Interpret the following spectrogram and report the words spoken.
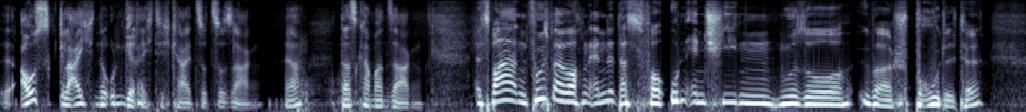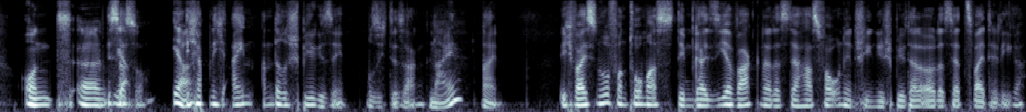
äh, ausgleichende Ungerechtigkeit sozusagen. Ja, das kann man sagen. Es war ein Fußballwochenende, das vor Unentschieden nur so übersprudelte. Und äh, Ist ja, das so? Ja. Ich habe nicht ein anderes Spiel gesehen, muss ich dir sagen. Nein? Nein. Ich weiß nur von Thomas, dem Geysir Wagner, dass der HSV unentschieden gespielt hat, aber das ist ja zweite Liga.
